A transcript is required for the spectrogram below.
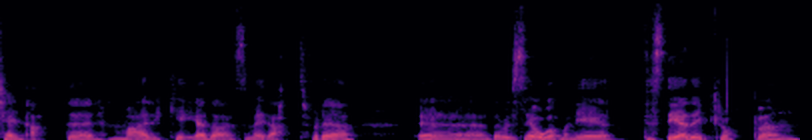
kjenne etter merke hva er det som er rett for det. Eh, det vil si òg at man er til stede i kroppen.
